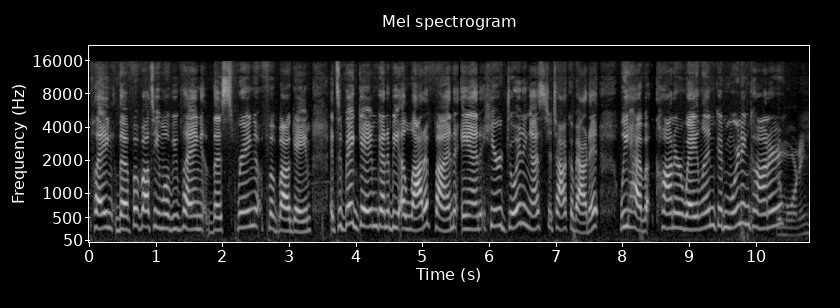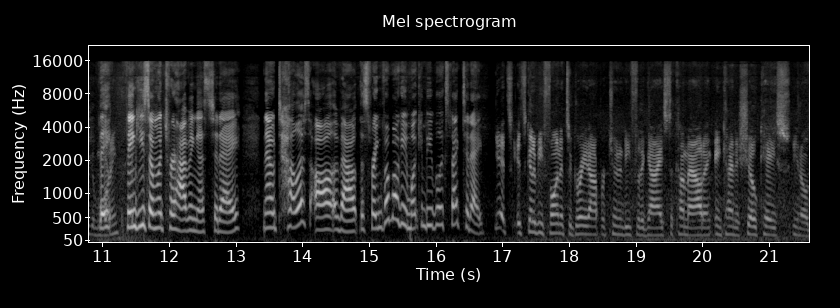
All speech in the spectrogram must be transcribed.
playing, the football team will be playing the spring football game. It's a big game, going to be a lot of fun. And here joining us to talk about it, we have Connor Whalen. Good morning, Connor. Good morning. Good morning. Th thank you so much for having us today. Now tell us all about the spring football game. What can people expect today? Yeah, it's, it's going to be fun. It's a great opportunity for the guys to come out and, and kind of showcase, you know,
